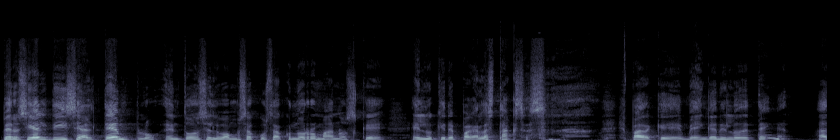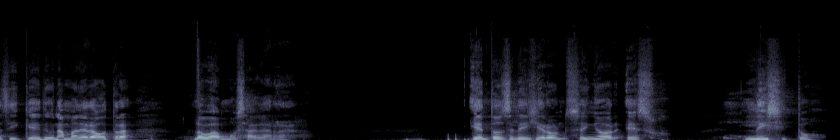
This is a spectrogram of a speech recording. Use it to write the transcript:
Pero si él dice al templo, entonces lo vamos a acusar con los romanos que él no quiere pagar las taxas para que vengan y lo detengan. Así que de una manera u otra lo vamos a agarrar. Y entonces le dijeron, Señor, es lícito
